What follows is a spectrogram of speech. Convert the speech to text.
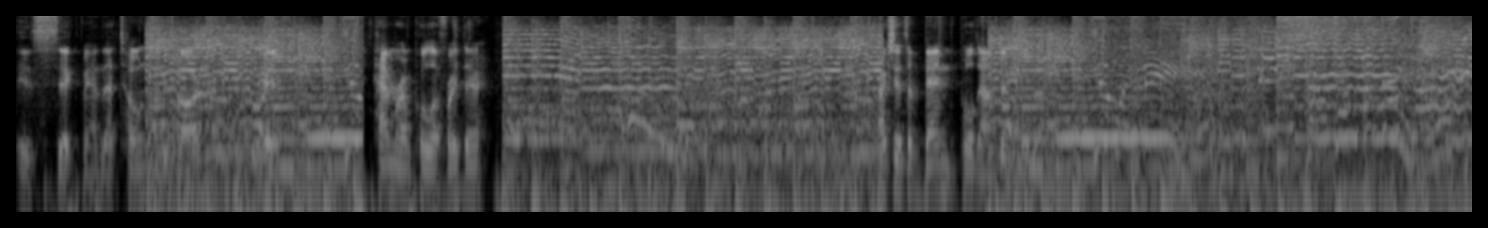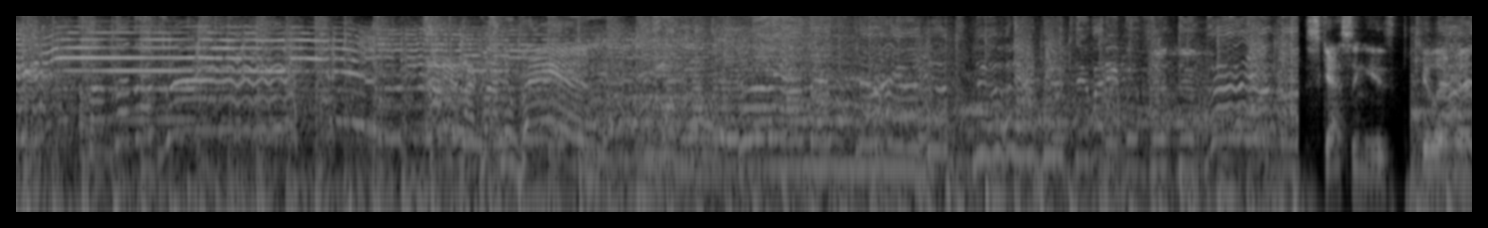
is sick, man. That tone on the guitar, that riff, hammer and pull off right there. Actually, it's a bend pull down, bend pull down. Singing is killer, man.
